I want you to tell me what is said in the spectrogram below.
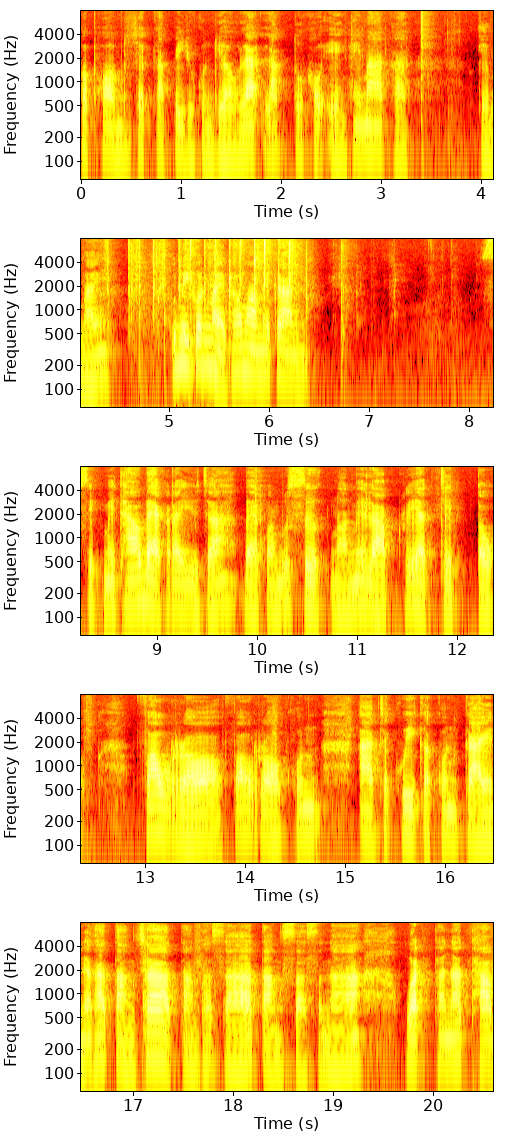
ก็พร้อมที่จะกลับไปอยู่คนเดียวและรักตัวเขาเองให้มากค่ะ โอเคไหม คุณมีคนใหม่เข้ามาไหมกัน สิบไม้เท้าแบกอะไรอยู่จ๊ะ แบกความรู้สึก นอนไม่หลับเครียดจิตตก เฝ้ารอ เฝ้ารอคนอาจจะคุยกับคนไกลนะคะ ต่างชาติต่างภาษาต่างศาสนา วัฒนธรรม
